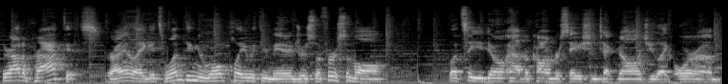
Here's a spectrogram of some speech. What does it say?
they're out of practice, right? Like, it's one thing to role play with your manager. So, first of all, let's say you don't have a conversation technology like Orum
